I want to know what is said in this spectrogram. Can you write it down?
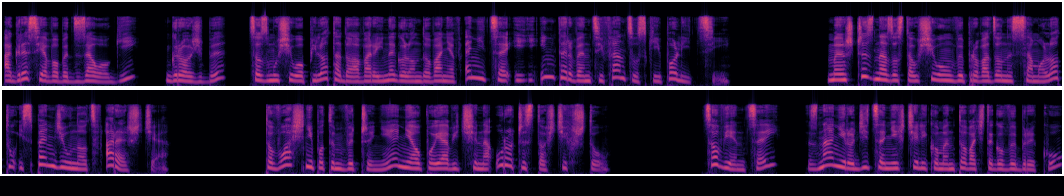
agresja wobec załogi, groźby, co zmusiło pilota do awaryjnego lądowania w Enice i interwencji francuskiej policji. Mężczyzna został siłą wyprowadzony z samolotu i spędził noc w areszcie. To właśnie po tym wyczynie miał pojawić się na uroczystości chrztu. Co więcej, znani rodzice nie chcieli komentować tego wybryku,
